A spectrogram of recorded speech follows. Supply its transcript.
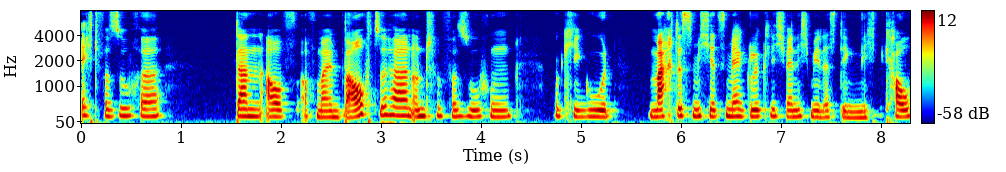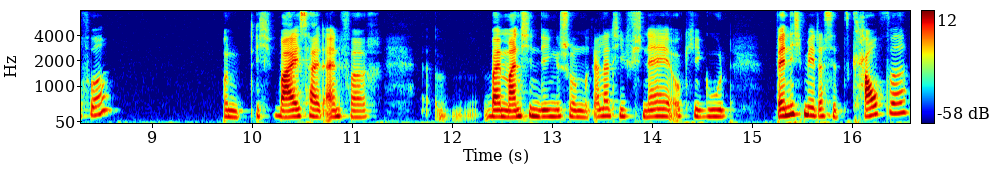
echt versuche, dann auf, auf meinen Bauch zu hören und zu versuchen, okay, gut, macht es mich jetzt mehr glücklich, wenn ich mir das Ding nicht kaufe? Und ich weiß halt einfach äh, bei manchen Dingen schon relativ schnell, okay, gut, wenn ich mir das jetzt kaufe,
